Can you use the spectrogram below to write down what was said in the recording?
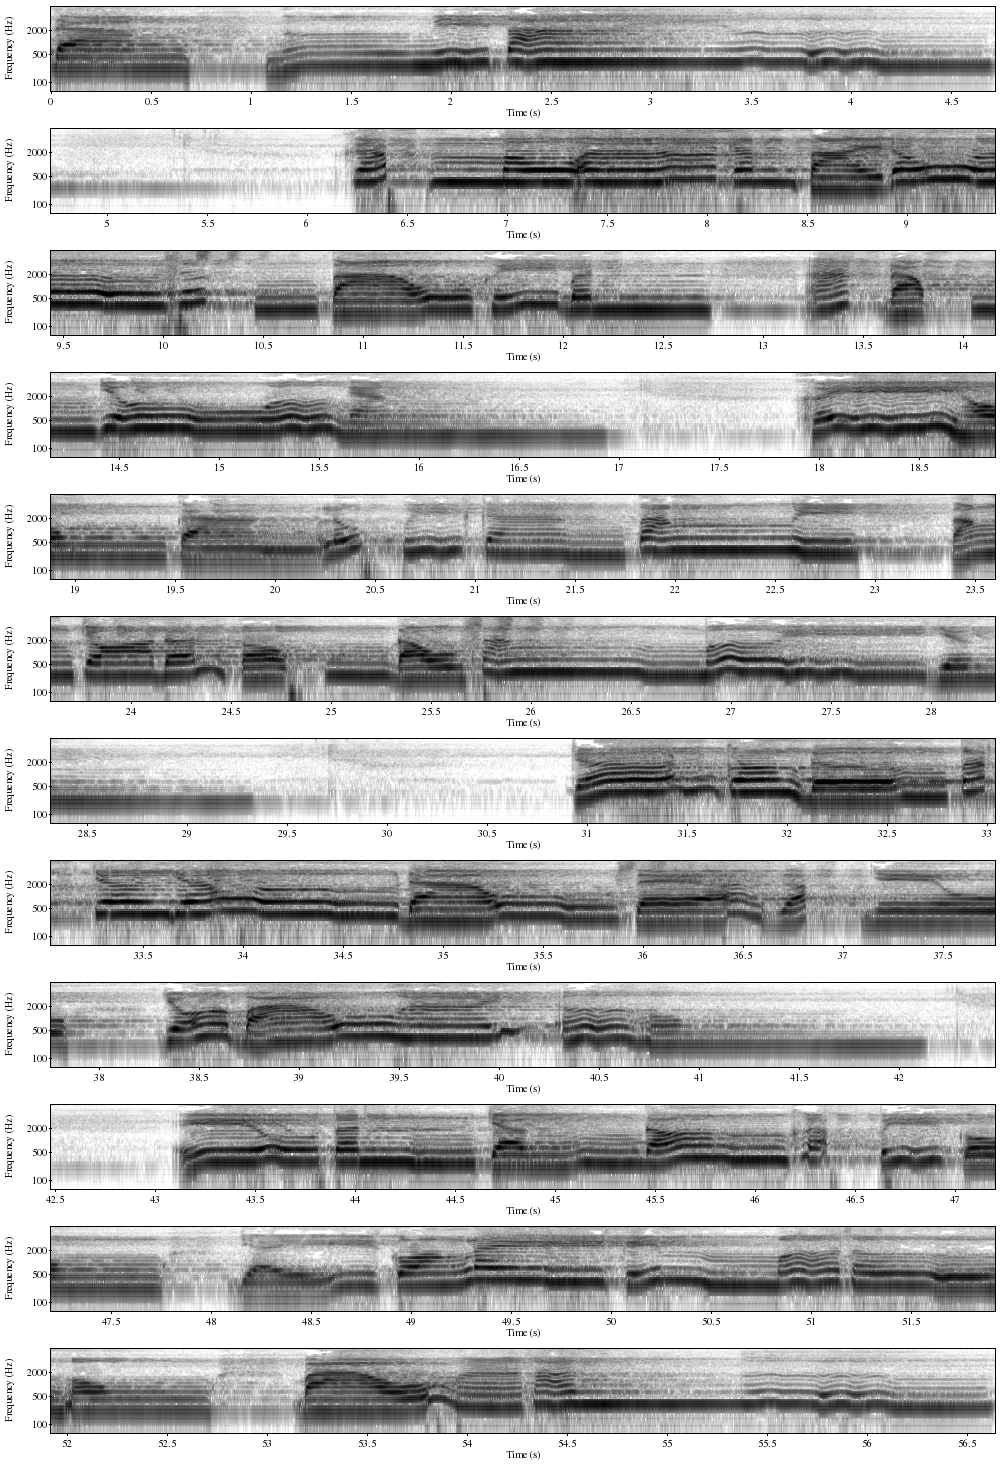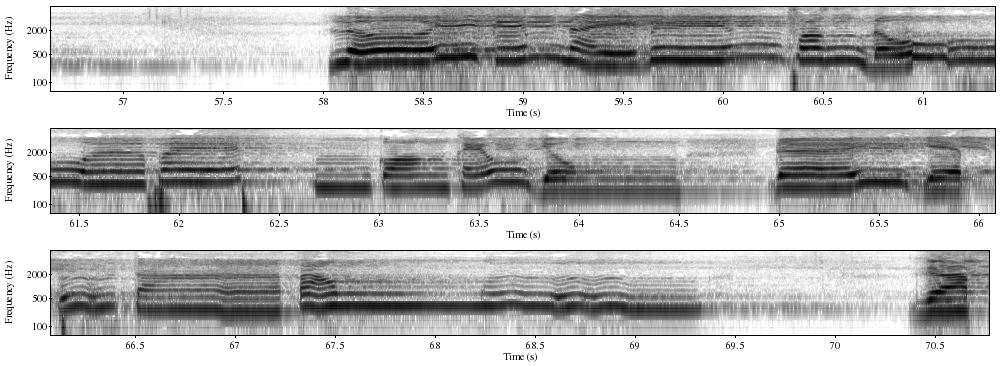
đàn, ngơ nghi tai Khắp mâu Á, tranh tài đấu sức tạo khí binh Ác độc vô ngần. Khí hùng càng lúc càng tăng tăng cho đến tột đầu xăng mới dừng. Trên con đường tách chân giáo đạo sẽ gặp nhiều gió bão hai ở hùng. Yêu tinh trần đón khắp bi cùng Vậy con lấy kiếm mơ thư hùng, bào thân Lưỡi kiếm này biến phân đủ phép Con khéo dùng để dẹp ta tông. Gặp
